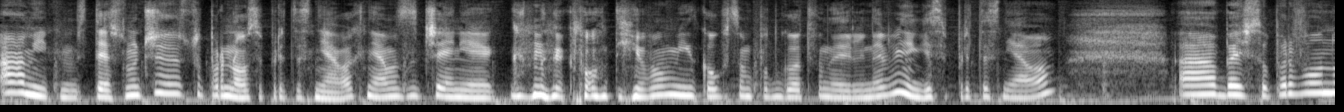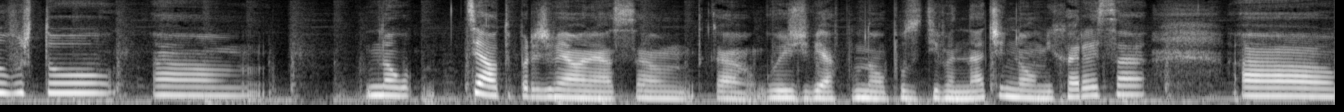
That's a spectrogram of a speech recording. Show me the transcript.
Ами, естествено, че супер много се притеснявах. Няма значение на какво отивам и колко съм подготвена или не. Винаги се притеснявам. А, беше супер вълнуващо. А, много, цялото преживяване аз съм, така, го изживях по много позитивен начин. Много ми хареса. А,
